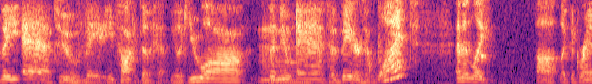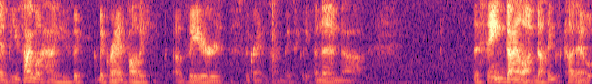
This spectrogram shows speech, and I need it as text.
the heir to Vader. He's talking to him. He's like, you are the new Mm. heir to Vader. He's like, what? And then like, uh, like the grand. He's talking about how he's the the grandfather of Vader. This is the grandson, basically. And then uh, the same dialogue. Nothing's cut out.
